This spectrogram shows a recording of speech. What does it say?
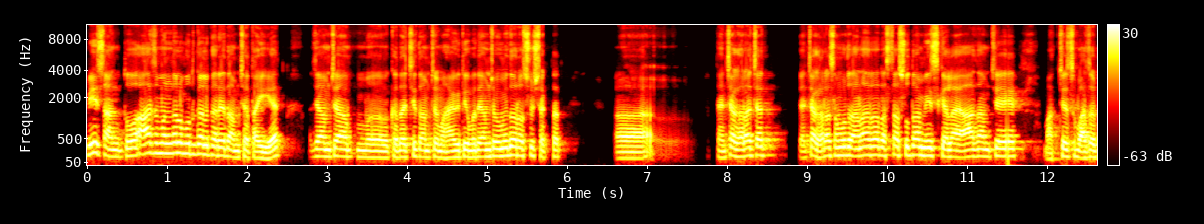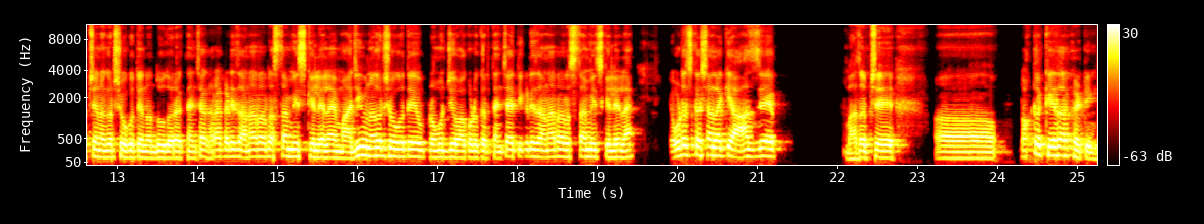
मी सांगतो. आज मंगल मुदगलकर आहेत आमच्या ताई आहेत. जे आमच्या म, कदाचित आमच्या महायुतीमध्ये आमचे उमेदवार असू शकतात. अं, त्यांच्या घराच्या त्यांच्या घरासमोर जाणारा रस्ता सुद्धा मिस केला आहे आज आमचे मागचेच भाजपचे नगरसेवक होते नंदू दरक त्यांच्या घराकडे जाणारा रस्ता मिस केलेला आहे. माजी नगरसेवक होते प्रमोदजी वाकोडकर. त्यांच्या तिकडे जाणारा रस्ता मिस केलेला आहे. एवढंच कशाला की आज जे भाजपचे डॉक्टर केदार खटिंग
